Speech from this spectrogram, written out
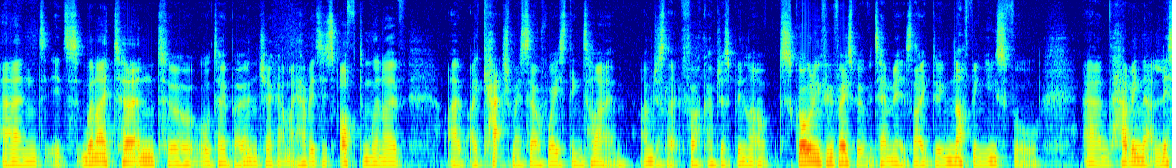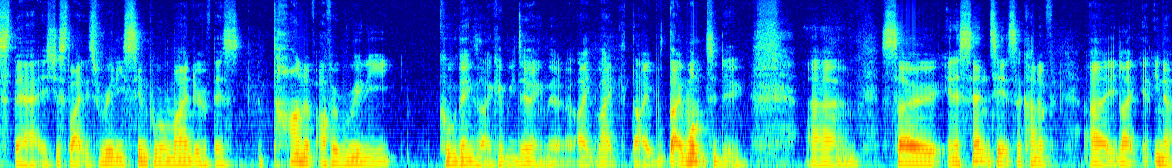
and it's when I turn to Autopo and check out my habits, it's often when I've I, I, catch myself wasting time. I'm just like, fuck, I've just been like scrolling through Facebook for 10 minutes, like doing nothing useful and having that list there is just like this really simple reminder of this a ton of other really cool things that I could be doing that I like that I that I want to do. Um, so in a sense, it's a kind of uh, like you know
